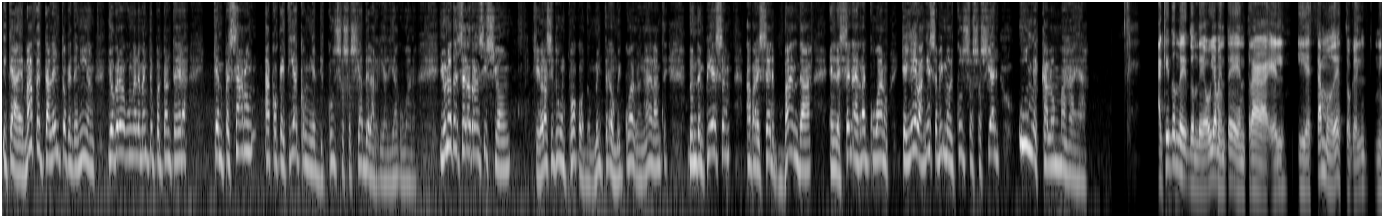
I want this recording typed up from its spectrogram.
y que además del talento que tenían, yo creo que un elemento importante era que empezaron a coquetear con el discurso social de la realidad cubana. Y una tercera transición, que yo la sitúo un poco, 2003, 2004 en adelante, donde empiezan a aparecer bandas en la escena de rap cubano que llevan ese mismo discurso social un escalón más allá. Aquí es donde, donde obviamente entra él y es tan modesto que él ni,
